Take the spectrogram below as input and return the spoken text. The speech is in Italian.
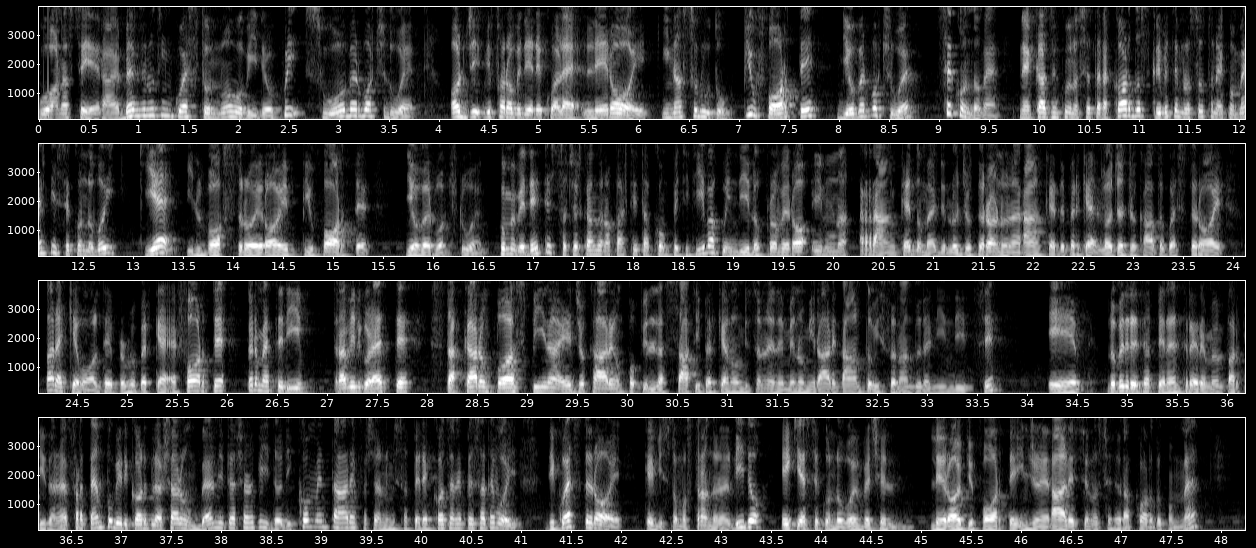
Buonasera e benvenuti in questo nuovo video qui su Overwatch 2. Oggi vi farò vedere qual è l'eroe in assoluto più forte di Overwatch 2 secondo me. Nel caso in cui non siete d'accordo scrivetemelo sotto nei commenti secondo voi chi è il vostro eroe più forte di Overwatch 2. Come vedete sto cercando una partita competitiva, quindi lo proverò in una ranked, o meglio lo giocherò in una ranked perché l'ho già giocato questo eroe parecchie volte, proprio perché è forte, permette di, tra virgolette, staccare un po' la spina e giocare un po' più rilassati perché non bisogna nemmeno mirare tanto, visto dando degli indizi e lo vedrete appena entreremo in partita. Nel frattempo vi ricordo di lasciare un bel mi piace al video, di commentare facendomi sapere cosa ne pensate voi di questo eroe che vi sto mostrando nel video e chi è secondo voi invece l'eroe più forte in generale se non siete d'accordo con me.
